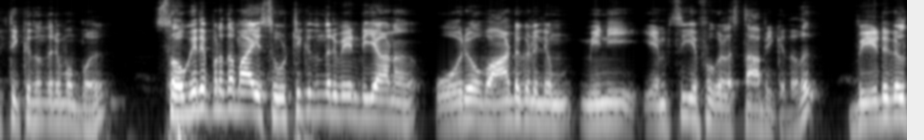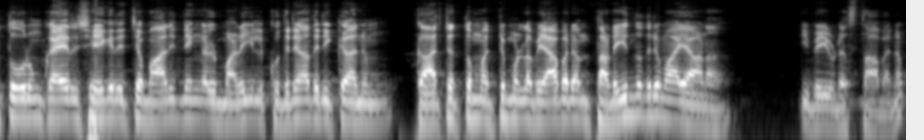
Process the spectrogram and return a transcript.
എത്തിക്കുന്നതിനു മുമ്പ് സൗകര്യപ്രദമായി സൂക്ഷിക്കുന്നതിനു വേണ്ടിയാണ് ഓരോ വാർഡുകളിലും മിനി എം സി എഫുകൾ സ്ഥാപിക്കുന്നത്. വീടുകൾ തോറും കയറി ശേഖരിച്ച മാലിന്യങ്ങൾ മഴയിൽ കുതിരാതിരിക്കാനും കാറ്റത്തും മറ്റുമുള്ള വ്യാപനം തടയുന്നതിനുമായാണ് ഇവയുടെ സ്ഥാപനം.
